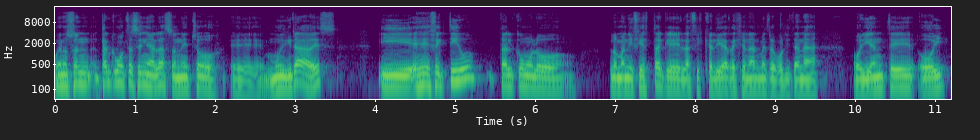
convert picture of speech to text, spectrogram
Bueno, son, tal como usted señala, son hechos eh, muy graves y es efectivo, tal como lo, lo manifiesta que la Fiscalía Regional Metropolitana Oriente hoy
